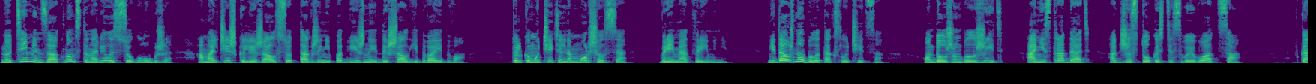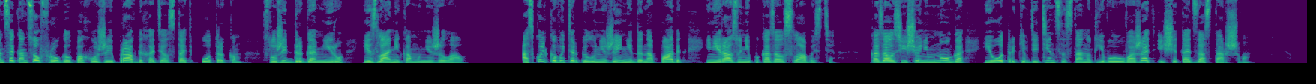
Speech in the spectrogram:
Но темень за окном становилась все глубже, а мальчишка лежал все так же неподвижно и дышал едва-едва. Только мучительно морщился время от времени. Не должно было так случиться. Он должен был жить, а не страдать от жестокости своего отца. В конце концов, Рогал, похоже, и правда хотел стать отроком, служить Драгомиру и зла никому не желал. А сколько вытерпел унижений до нападок и ни разу не показал слабости. Казалось, еще немного, и отроки в детинце станут его уважать и считать за старшего.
